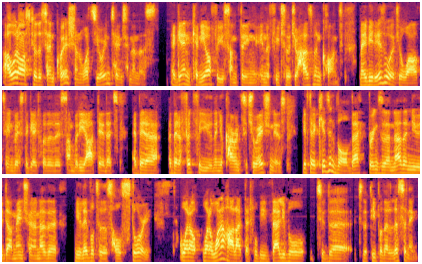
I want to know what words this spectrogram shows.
I would ask her the same question. What's your intention in this? Again, can he offer you something in the future that your husband can't? Maybe it is worth your while to investigate whether there's somebody out there that's a better, a better fit for you than your current situation is. If there are kids involved, that brings another new dimension, another new level to this whole story. What I, what I want to highlight that will be valuable to the, to the people that are listening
